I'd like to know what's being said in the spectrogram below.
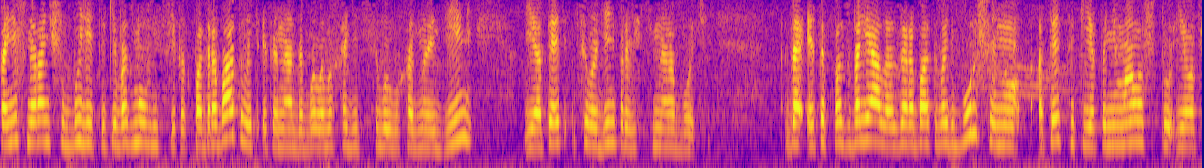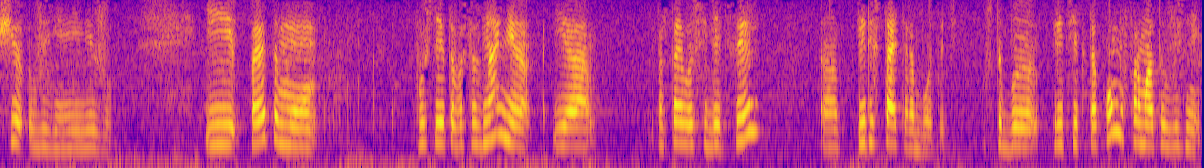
конечно, раньше были такие возможности, как подрабатывать. Это надо было выходить в свой выходной день и опять целый день провести на работе. Да, это позволяло зарабатывать больше, но опять-таки я понимала, что я вообще в жизни не вижу. И поэтому После этого сознания я поставила себе цель э, перестать работать, чтобы прийти к такому формату жизни,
